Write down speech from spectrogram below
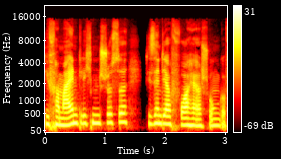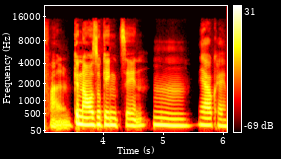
die vermeintlichen Schüsse, die sind ja vorher schon gefallen. Genau, so gegen zehn. Hm, ja, okay.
